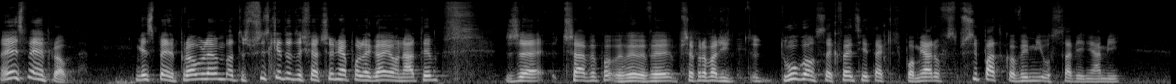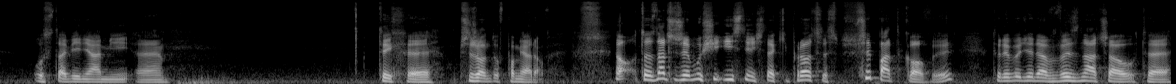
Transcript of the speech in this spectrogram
No jest pewien problem. Jest pewien problem, otóż wszystkie te doświadczenia polegają na tym, że trzeba wy- wy- przeprowadzić długą sekwencję takich pomiarów z przypadkowymi ustawieniami, ustawieniami e, tych e, przyrządów pomiarowych. No, to znaczy, że musi istnieć taki proces przypadkowy, który będzie nam wyznaczał te,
